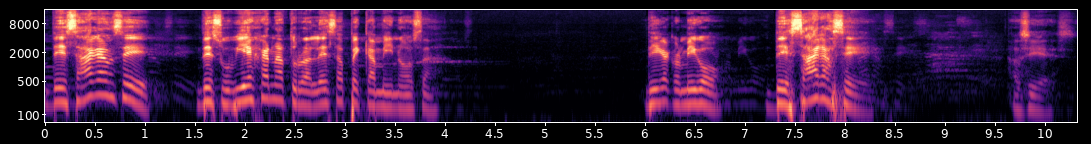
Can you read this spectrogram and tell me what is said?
desháganse de su vieja naturaleza pecaminosa. Diga conmigo, deshágase. Así es.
